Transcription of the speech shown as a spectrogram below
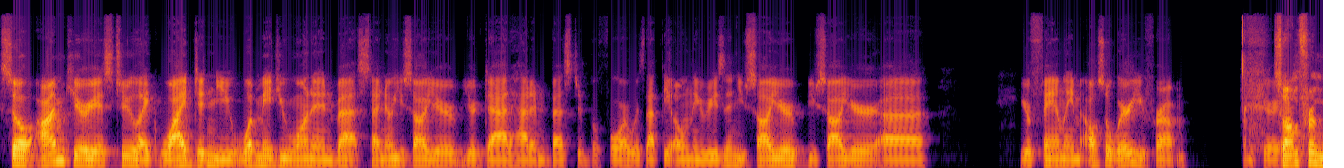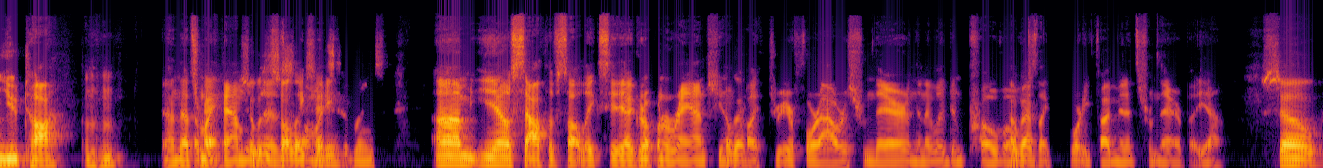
So I'm curious too, like why didn't you what made you want to invest? I know you saw your your dad had invested before. Was that the only reason? You saw your you saw your uh your family also where are you from? I'm curious. So I'm from Utah. Mm-hmm. And that's okay. where my family so was lives. Salt Lake City? siblings. Um, you know, south of Salt Lake City. I grew up on a ranch, you know, okay. probably three or four hours from there. And then I lived in Provo, okay. which is like 45 minutes from there. But yeah. So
